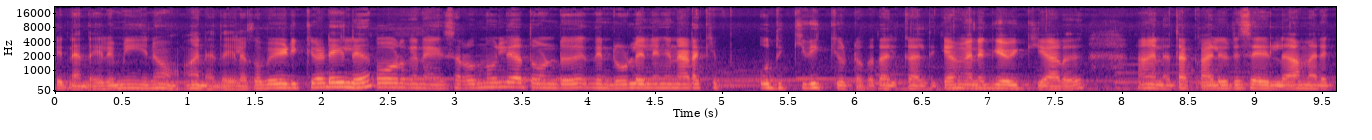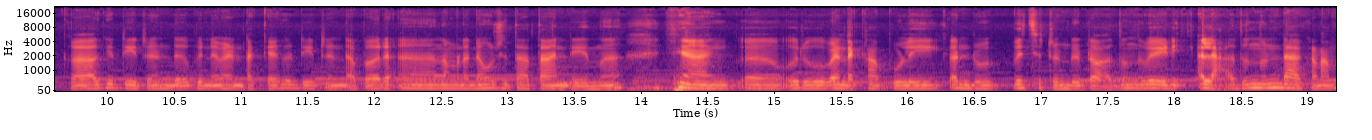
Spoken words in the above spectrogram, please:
പിന്നെ എന്തെങ്കിലും മീനോ അങ്ങനെ എന്തെങ്കിലുമൊക്കെ മേടിക്കും ഇടയിൽ ഓർഗനൈസർ ഒന്നും ഇല്ലാത്തതുകൊണ്ട് ഇതിന്റെ ഉള്ളിൽ ഇങ്ങനെ അടക്കി ഒതുക്കി വെക്കും കേട്ടോ അപ്പോൾ തൽക്കാലത്തേക്ക് അങ്ങനെ ഉപയോഗിക്കാറ്. അങ്ങനെ തക്കാളി ഒരു സൈഡിൽ അമരക്ക കിട്ടിയിട്ടുണ്ട് പിന്നെ വെണ്ടക്ക കിട്ടിയിട്ടുണ്ട്. അപ്പോൾ നമ്മുടെ നൗഷി താത്താന്റെ നിന്ന് ഞാൻ ഒരു വെണ്ടക്കാപ്പുളി കണ്ടു വെച്ചിട്ടുണ്ട് കേട്ടോ അതൊന്ന് വേടി അല്ല അതൊന്നും ഉണ്ടാക്കണം.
